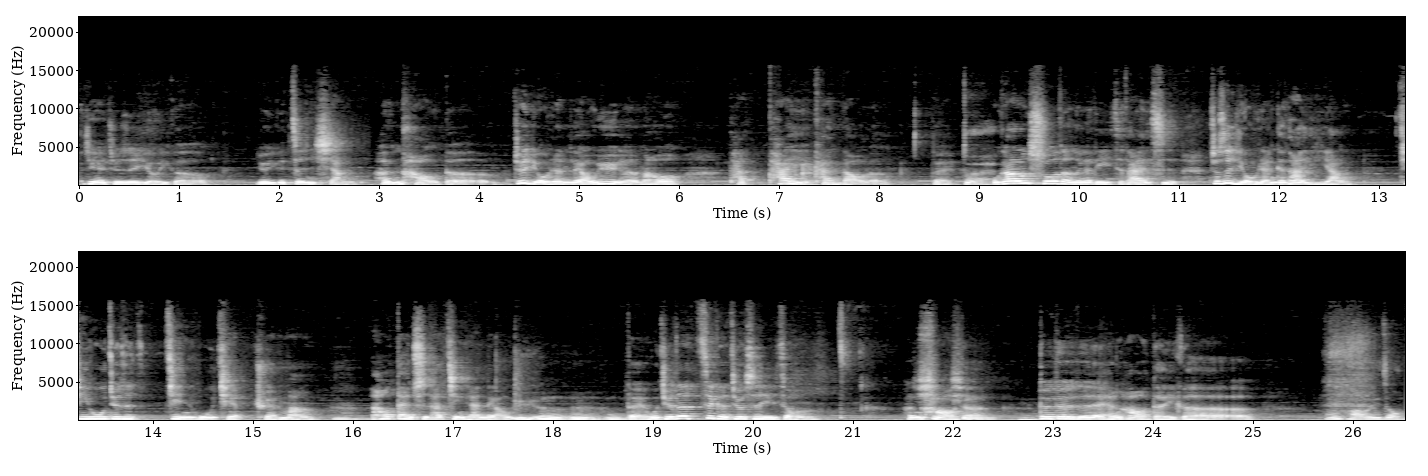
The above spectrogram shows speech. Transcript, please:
而且就是有一个有一个正向很好的，就有人疗愈了，然后他他也看到了。对对，我刚刚说的那个例子，他也是，就是有人跟他一样。几乎就是近乎全全盲，嗯，然后但是他竟然疗愈了，嗯嗯嗯，对，我觉得这个就是一种很好的，对对对对，很好的一个很好一种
